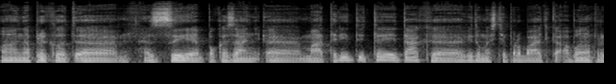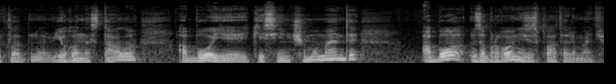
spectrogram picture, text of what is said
Наприклад, з показань матері дітей, так, відомості про батька, або, наприклад, ну, його не стало, або є якісь інші моменти або заборгованість зі сплати аліментів.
